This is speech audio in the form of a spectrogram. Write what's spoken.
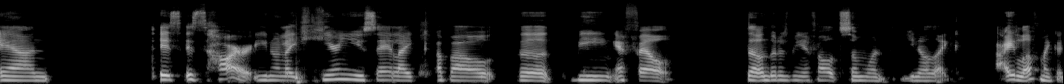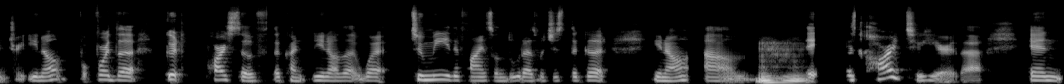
and it's it's hard, you know, like hearing you say like about the being felt, the Honduras being felt someone, you know, like I love my country, you know, for, for the good parts of the country, you know, the what to me defines Honduras, which is the good, you know. Um, mm-hmm. it, it's hard to hear that, and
